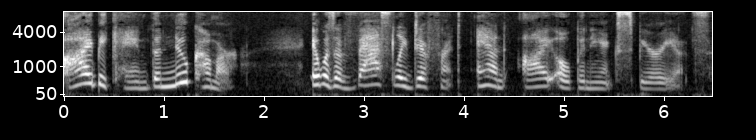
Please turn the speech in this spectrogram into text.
I became the newcomer. It was a vastly different and eye opening experience.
